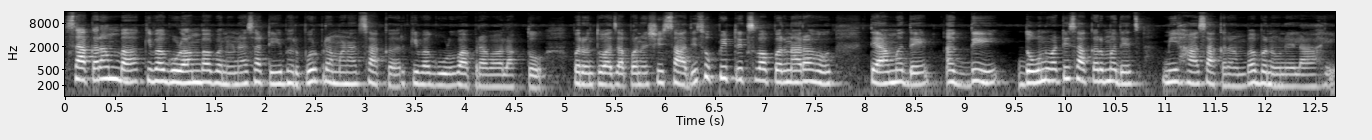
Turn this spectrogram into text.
साखर आंबा किंवा गुळांबा बनवण्यासाठी भरपूर प्रमाणात साखर किंवा गूळ वापरावा लागतो. परंतु आज आपण अशी साधी सोपी ट्रिक्स वापरणार आहोत. त्यामध्ये अगदी दोन वाटी साखरमध्येच मी हा साखर आंबा बनवलेला आहे.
